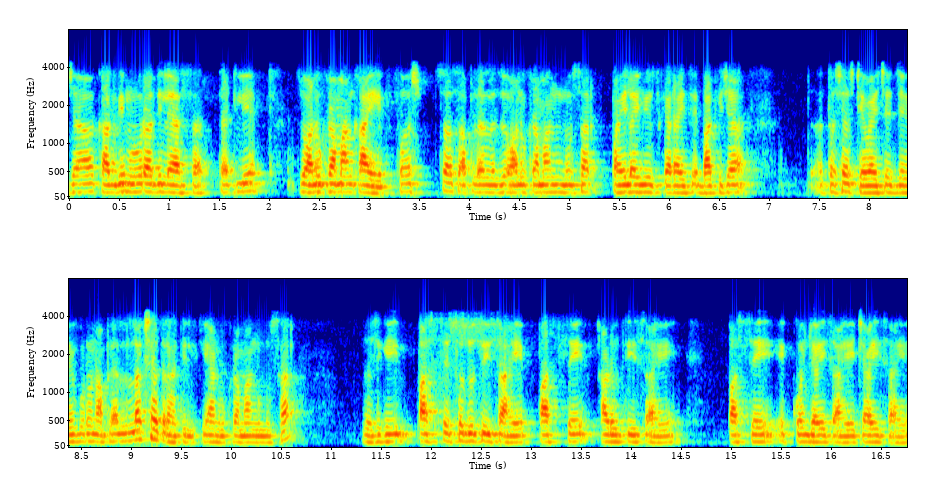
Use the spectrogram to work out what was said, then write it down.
ज्या कागदी मोहरा दिल्या असतात त्यातली जो अनुक्रमांक आहे फर्स्टचाच आपल्याला जो अनुक्रमांकनुसार पहिला यूज करायचे बाकीच्या तशाच ठेवायचे जेणेकरून आपल्याला लक्षात राहतील की अनुक्रमांकनुसार जसे की पाचशे सदोतीस आहे पाचशे अडोतीस आहे पाचशे एकोणचाळीस आहे चाळीस आहे.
